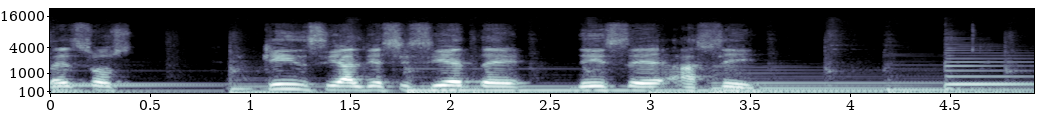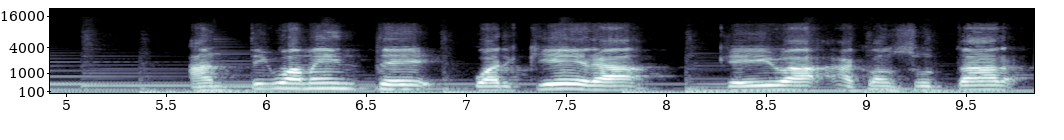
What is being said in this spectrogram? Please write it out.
versos 15 al 17 dice así. Antiguamente cualquiera que iba a consultar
